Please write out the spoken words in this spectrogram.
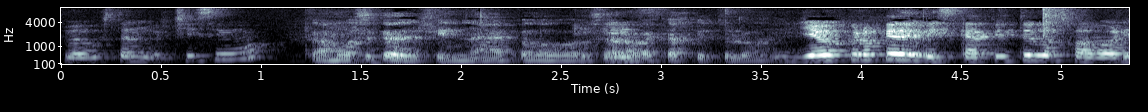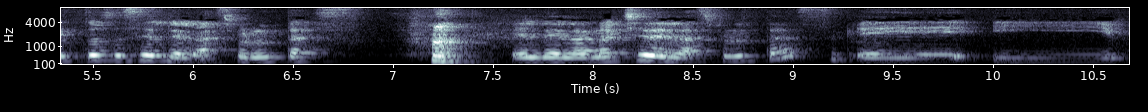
me gustan muchísimo. La música del final cuando se el capítulo. Yo creo que de mis capítulos favoritos es el de las frutas. el de la noche de las frutas eh, y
